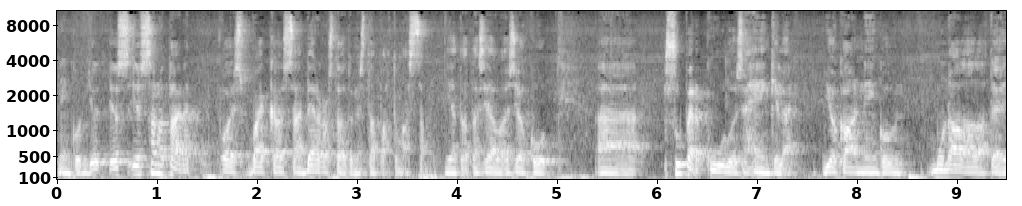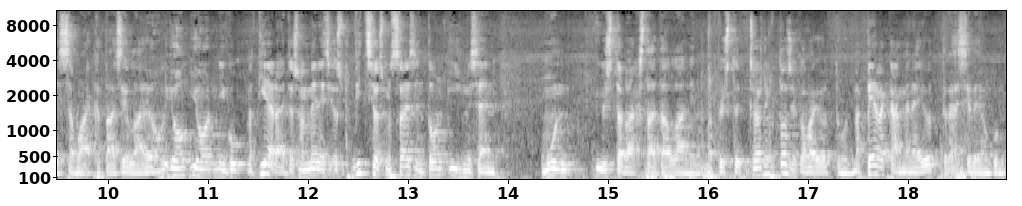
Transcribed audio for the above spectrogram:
niin kuin, jos, jos sanotaan, että olisi vaikka jossain verkostoitumistapahtumassa ja tota, siellä olisi joku ää, superkuuluisa henkilö, joka on niin kuin mun alalla töissä vaikka tai sillä jo, jo, jo niin kuin mä tiedän, että jos mä menisin, jos, vitsi jos mä saisin ton ihmisen mun ystäväksi tai tällainen, niin mä pystyn, se on niin tosi kova juttu, mutta mä pelkään menee juttelemaan sille jonkun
